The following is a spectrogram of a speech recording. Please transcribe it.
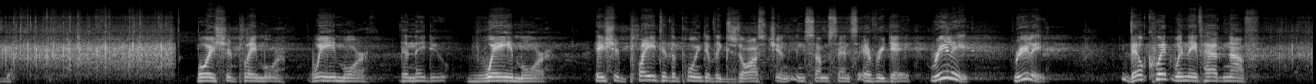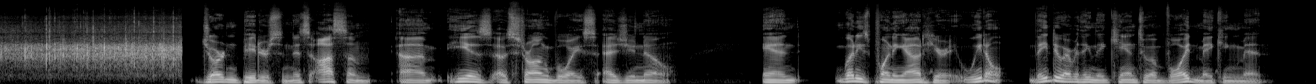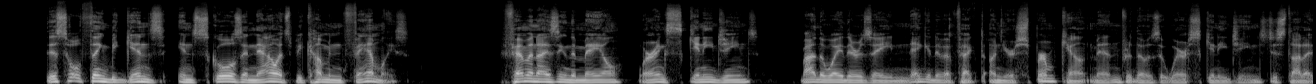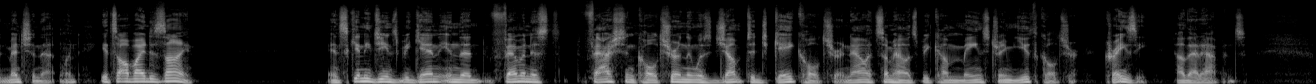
Boys should play more, way more than they do, way more. They should play to the point of exhaustion in some sense every day. Really, really. They'll quit when they've had enough. Jordan Peterson, it's awesome. Um, he is a strong voice, as you know. And what he's pointing out here, we don't they do everything they can to avoid making men. This whole thing begins in schools and now it's become in families. Feminizing the male, wearing skinny jeans. By the way, there's a negative effect on your sperm count, men, for those that wear skinny jeans. Just thought I'd mention that one. It's all by design. And skinny jeans began in the feminist fashion culture and then was jumped to gay culture. And now it's somehow it's become mainstream youth culture. Crazy how that happens.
